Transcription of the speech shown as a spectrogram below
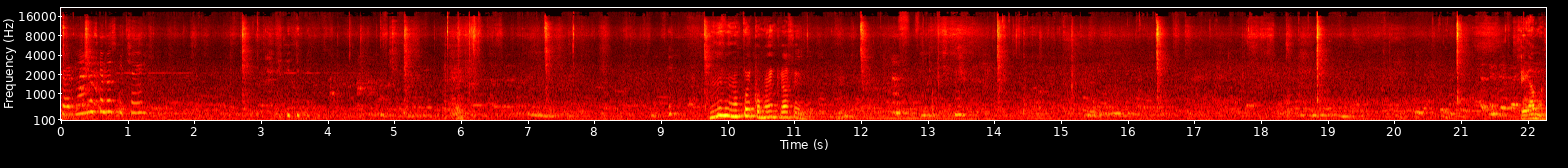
Perdón, es que no escuché. Mm, no puede comer en clase. Sigamos.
